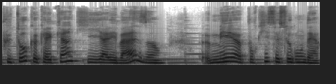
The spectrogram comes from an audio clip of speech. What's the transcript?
plutôt que quelqu'un qui a les bases, mais pour qui c'est secondaire.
